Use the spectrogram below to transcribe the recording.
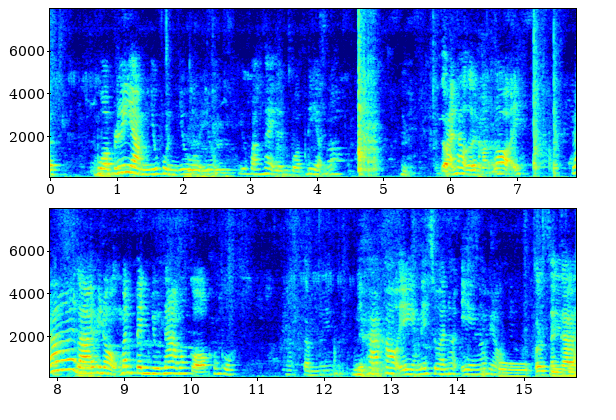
อ บวบเลี่ยมอยู่พุ่นอยู่อยู่อยู่ฟังไทยเอิ้นบวบเลี่ยมเนาะบ้านเฮาเอิ้นมักร้อยร้ายร้ายพี่น้องมันเป็นอยู่หน้ามังกอกของพวกตำนี้มีค่าเข้าเองในสวนเฮาเองเนาะพี่น้องปลูกเออสิแล้วก็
